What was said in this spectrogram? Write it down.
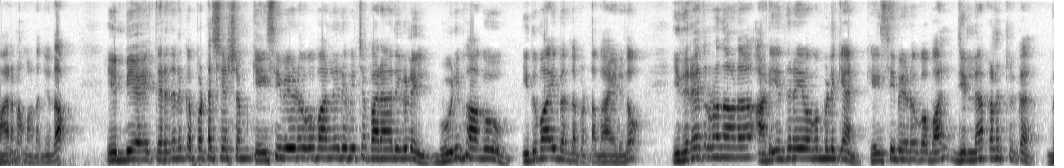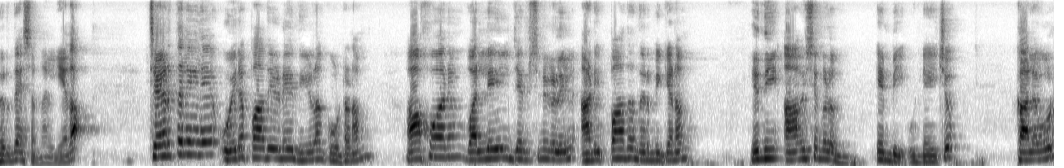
മരണമടഞ്ഞത്. എം ബി ആയി തിരഞ്ഞെടുക്കപ്പെട്ട ശേഷം കെ സി വേണുഗോപാലിന് ലഭിച്ച പരാതികളിൽ ഭൂരിഭാഗവും ഇതുമായി ബന്ധപ്പെട്ടതായിരുന്നു. ഇതിനെ തുടർന്നാണ് അടിയന്തര യോഗം വിളിക്കാൻ കെ സി വേണുഗോപാൽ ജില്ലാ കളക്ടർക്ക് നിർദ്ദേശം നൽകിയത്. ചേർത്തലയിലെ ഉയരപ്പാതയുടെ നീളം കൂട്ടണം. ആഹ്വാനം വല്ലയിൽ ജംഗ്ഷനുകളിൽ അടിപ്പാത നിർമ്മിക്കണം എന്നീ ആവശ്യങ്ങളും എം പി ഉന്നയിച്ചു. കലവൂർ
